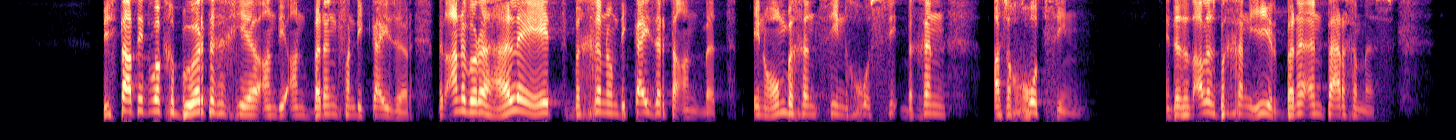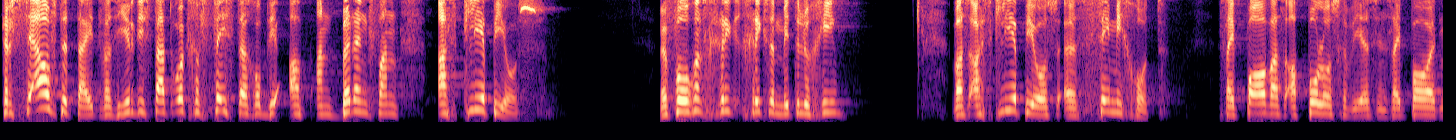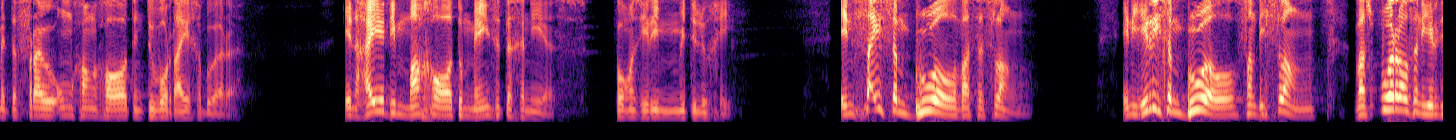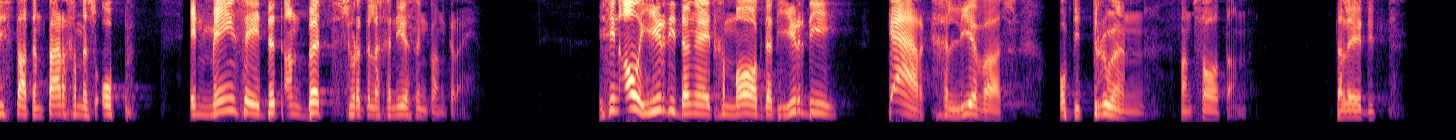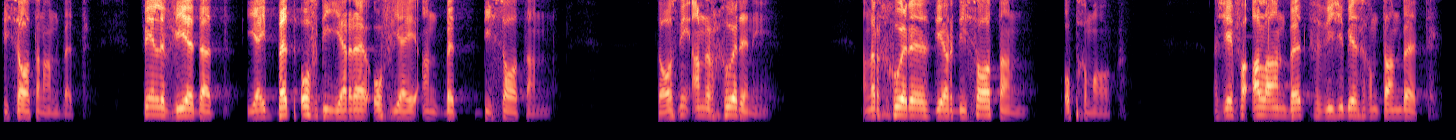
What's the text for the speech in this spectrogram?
Die stad het ook geboorte gegee aan die aanbidding van die keiser. Met ander woorde, hulle het begin om die keiser te aanbid en hom begin sien, begin as 'n god sien. En dit het alles begin hier binne in Pergamus. Terselfdertyd was hierdie stad ook gefestig op die aanbidding van Asklepios. Nou volgens Griekse mitologie was Asklepios 'n semigod. Sy pa was Apollos gewees en sy pa het met 'n vrou omgang gehad en toe word hy gebore. En hy het die mag gehad om mense te genees volgens hierdie mitologie. En sy simbool was 'n slang. En hierdie simbool van die slang was oral in hierdie stad in Pergamus op en mense het dit aanbid sodat hulle genesing kan kry. Jy sien al hierdie dinge het gemaak dat hierdie kerk geleef was op die troon van Satan hulle die die Satan aanbid. Vir hulle weet dat jy bid of die Here of jy aanbid die Satan. Daar's nie ander gode nie. Ander gode is deur die Satan opgemaak. As jy vir Allah aanbid, vir wie jy besig om te aanbid?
